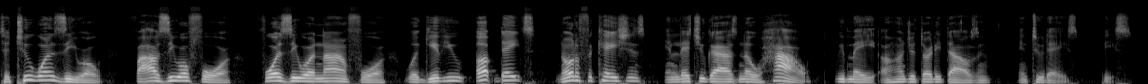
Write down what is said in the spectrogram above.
to 210 504 4094. We'll give you updates, notifications, and let you guys know how we made 130,000 in two days. Peace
